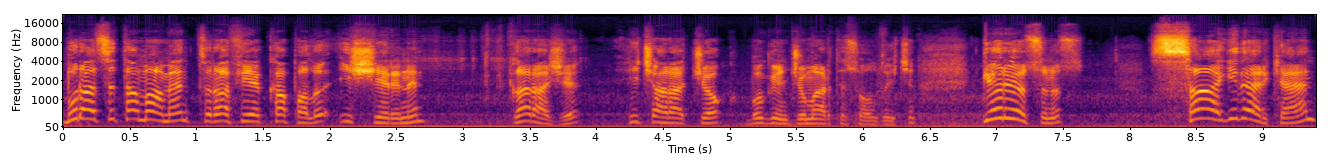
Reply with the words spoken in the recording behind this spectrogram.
Burası tamamen trafiğe kapalı iş yerinin garajı. Hiç araç yok. Bugün cumartesi olduğu için. Görüyorsunuz. Sağa giderken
